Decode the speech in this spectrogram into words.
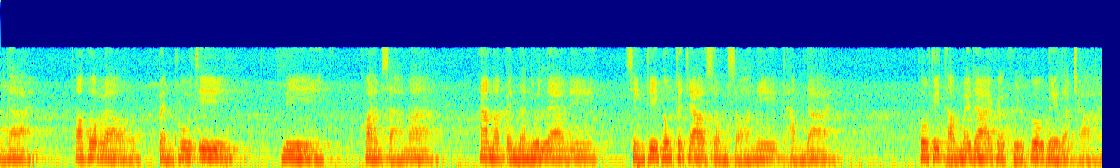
ำได้ เพราะพวกเราเป็นผู้ที่มีความสามารถ ถ้ามาเป็นมนุษย์แล้วนี่สิ่งที่พระพุทธเจ้าทรงสอนนี้ทำได้ พวกที่ทำไม่ได้ก็คือพวกเดรัจฉาน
